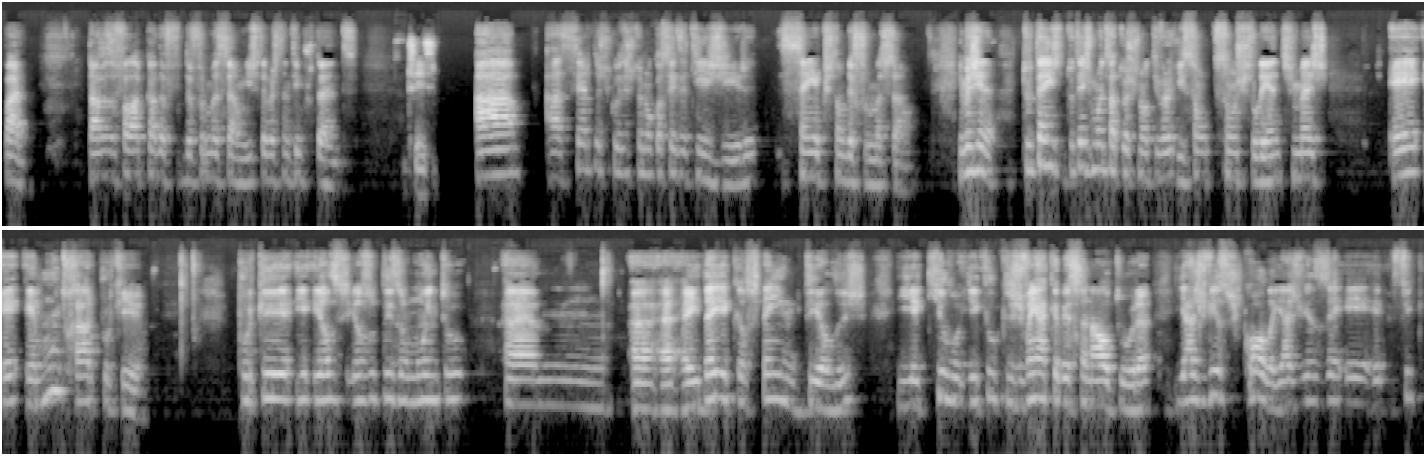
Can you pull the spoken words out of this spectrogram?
para, estavas a falar por causa da, da, formação, e isto é bastante importante. Sim. Há, há certas coisas que tu não consegues atingir sem a questão da formação. Imagina, tu tens, tu tens muitos atores que não tiveram e são, são excelentes, mas é, é, é muito raro porquê? Porque eles, eles utilizam muito um, a, a, ideia que eles têm deles e aquilo, e aquilo que lhes vem à cabeça na altura, e às vezes cola, e às vezes é, é, é fica,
